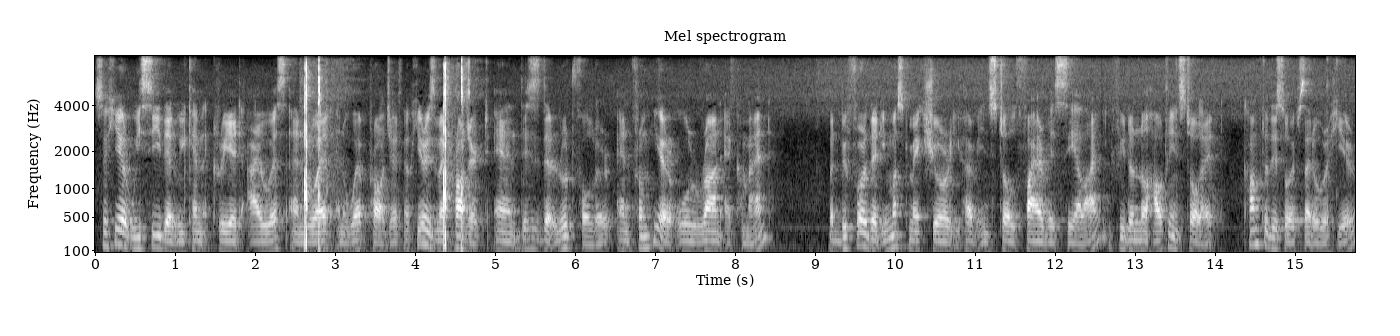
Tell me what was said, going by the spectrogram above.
So here we see that we can create iOS, Android and web project. Now here is my project and this is the root folder and from here we'll run a command. But before that you must make sure you have installed Firebase CLI. If you don't know how to install it, come to this website over here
